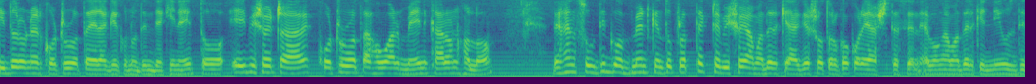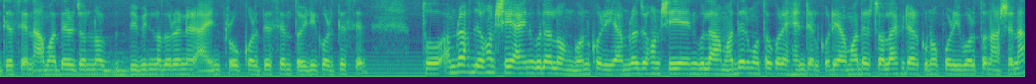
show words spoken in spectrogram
এই ধরনের কঠোরতা এর আগে কোনো দিন দেখি নাই। তো এই বিষয়টা কঠোরতা হওয়ার মেইন কারণ হলো দেখেন, সৌদি গভর্নমেন্ট কিন্তু প্রত্যেকটা বিষয়ে আমাদেরকে আগে সতর্ক করে আসতেছেন এবং আমাদেরকে নিউজ দিতেছেন, আমাদের জন্য বিভিন্ন ধরনের আইন প্রয়োগ করতেছেন, তৈরি করতেছেন। তো আমরা যখন সেই আইনগুলো লঙ্ঘন করি, আমরা যখন সেই আইনগুলো আমাদের মতো করে হ্যান্ডেল করি, আমাদের চলাফেরার কোনো পরিবর্তন আসে না,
